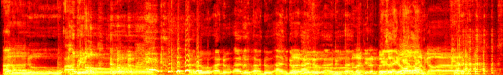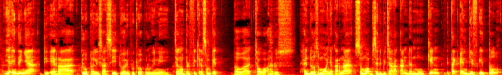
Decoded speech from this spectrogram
Aduh, aduh. Aduh, aduh, aduh, aduh, aduh, aduh, aduh, aduh. Pelajaran bahasa Jawa, kawan-kawan. Ya intinya di era globalisasi 2020 ini jangan berpikir sempit bahwa cowok harus handle semuanya karena semua bisa dibicarakan dan mungkin take and give itu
